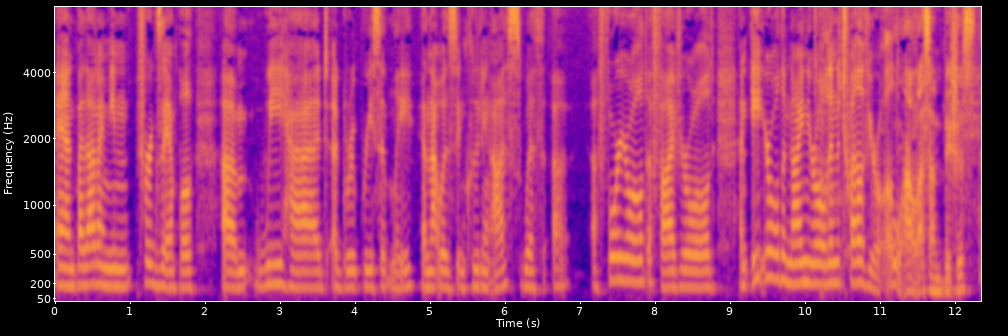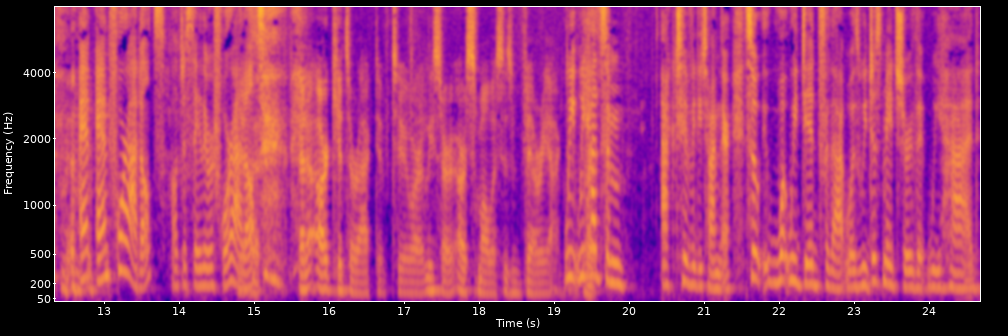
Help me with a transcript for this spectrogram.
And by that I mean, for example, um, we had a group recently, and that was including us, with a, a four year old, a five year old, an eight year old, a nine year old, and a 12 year old. Oh, wow, that's ambitious. and, and four adults. I'll just say there were four adults. Yeah. and our kids are active too, or at least our, our smallest is very active. We, we right. had some activity time there. So what we did for that was we just made sure that we had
